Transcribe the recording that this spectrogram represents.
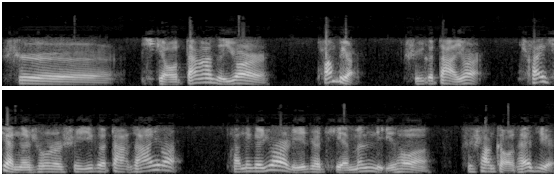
是小达子院儿旁边儿，是一个大院儿。拆迁的时候呢，是一个大杂院儿，他那个院儿里这铁门里头啊是上高台阶，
